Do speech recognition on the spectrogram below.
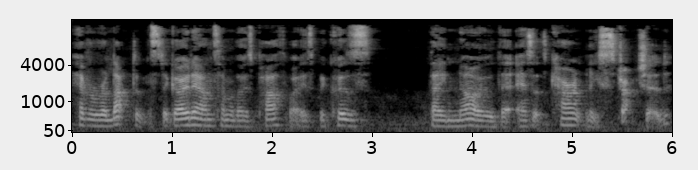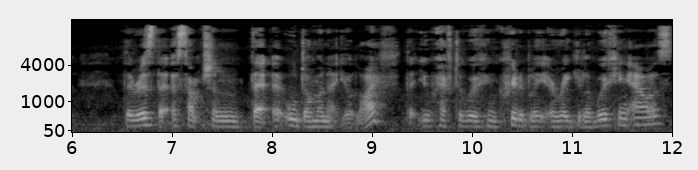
have a reluctance to go down some of those pathways because they know that as it's currently structured, there is that assumption that it will dominate your life, that you'll have to work incredibly irregular working hours,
